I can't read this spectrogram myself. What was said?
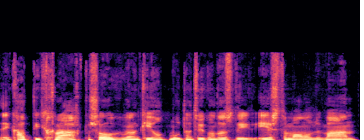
ik had die graag persoonlijk wel een keer ontmoet natuurlijk... want dat is de eerste man op de maan...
